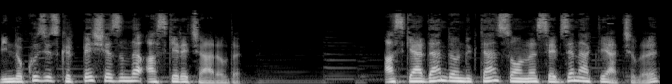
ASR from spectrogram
1945 yazında askere çağrıldı. Askerden döndükten sonra sebze nakliyatçılığı,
